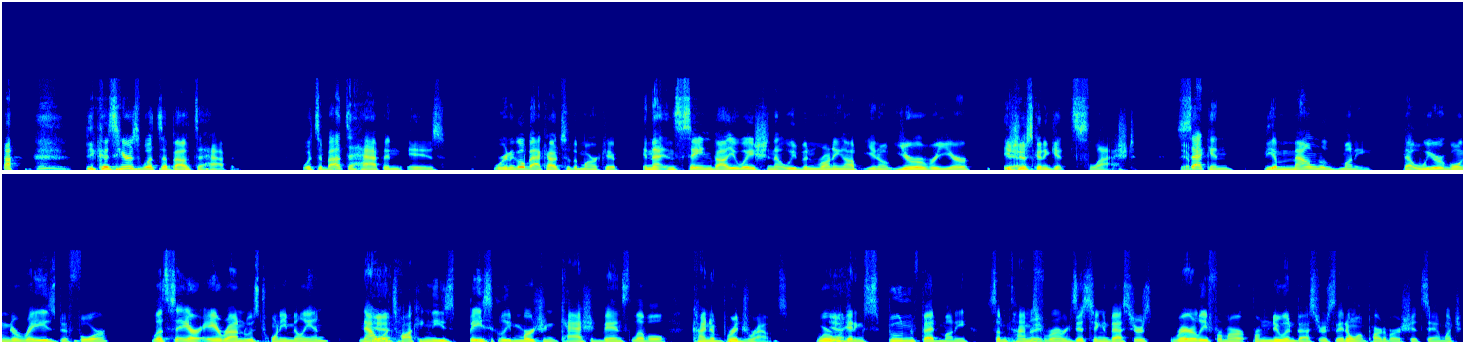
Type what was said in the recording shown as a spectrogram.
because here's what's about to happen. What's about to happen is we're going to go back out to the market and that insane valuation that we've been running up, you know, year over year is Yeah. just going to get slashed. Yep. Second, the amount of money that we were going to raise before, let's say our A round was 20 million. Now Yeah. we're talking these basically merchant cash advance level kind of bridge rounds where Yeah. we're getting spoon fed money, sometimes Right. from our existing investors, rarely from our from new investors. They don't want part of our shit sandwich.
